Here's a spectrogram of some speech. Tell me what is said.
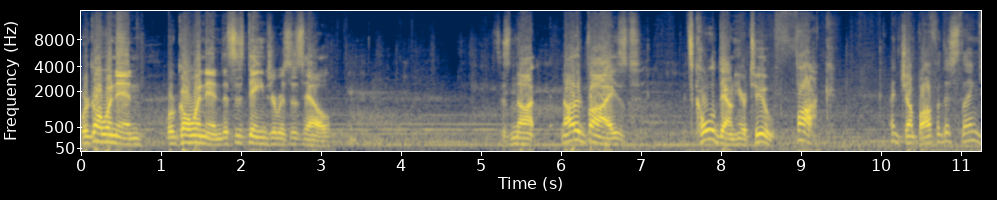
We're going in. We're going in. This is dangerous as hell. This is not not advised. It's cold down here too. Fuck. I jump off of this thing?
